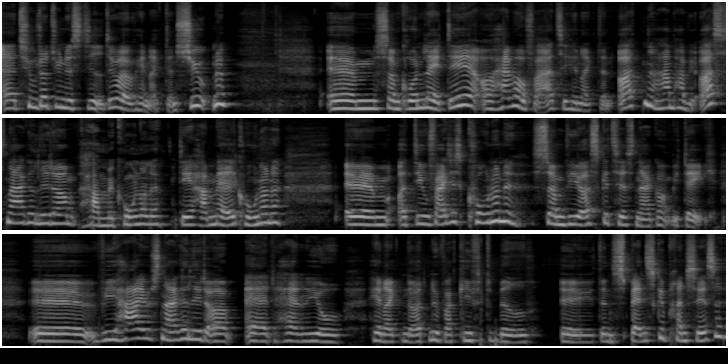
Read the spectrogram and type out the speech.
af Tudor-dynastiet. Det var jo Henrik den 7., øhm, som grundlagde det, og han var jo far til Henrik den 8., og ham har vi også snakket lidt om. Ham med konerne. Det er ham med alle konerne. Øhm, og det er jo faktisk konerne, som vi også skal til at snakke om i dag. Øh, vi har jo snakket lidt om, at han jo, Henrik den 8., var gift med øh, den spanske prinsesse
